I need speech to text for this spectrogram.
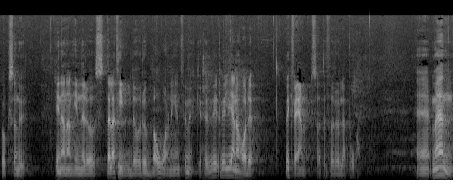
också nu. Innan han hinner ställa till det och rubba ordningen för mycket. För vi vill gärna ha det bekvämt så att det får rulla på. Eh, men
